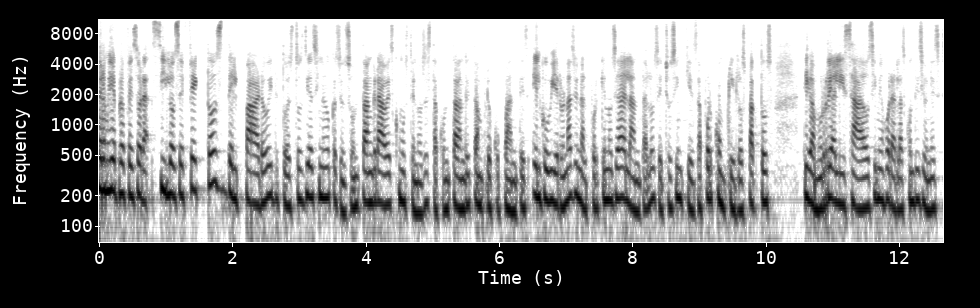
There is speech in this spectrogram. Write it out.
Pero mire, profesora, si los efectos del paro y de todos estos días sin educación son tan graves como usted nos está contando y tan preocupantes, el gobierno nacional, ¿por qué no se adelanta a los hechos y empieza por cumplir los pactos, digamos, realizados y mejorar las condiciones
